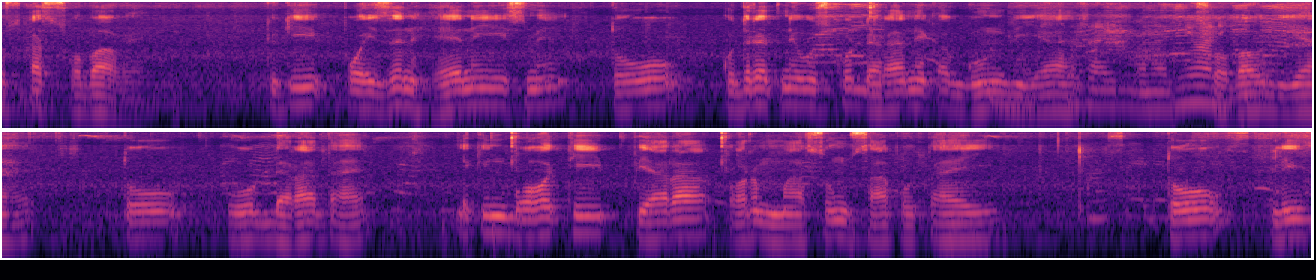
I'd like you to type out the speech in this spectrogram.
उसका स्वभाव है। क्योंकि पॉइज़न है नहीं इसमें तो कुदरत ने उसको डराने का गुण दिया है स्वभाव दिया है तो वो डराता है। लेकिन बहुत ही प्यारा और मासूम सांप होता है ये। तो प्लीज़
